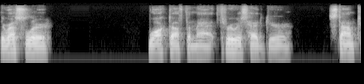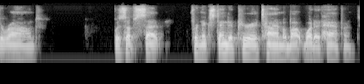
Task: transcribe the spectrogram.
The wrestler walked off the mat, threw his headgear, stomped around, was upset for an extended period of time about what had happened.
